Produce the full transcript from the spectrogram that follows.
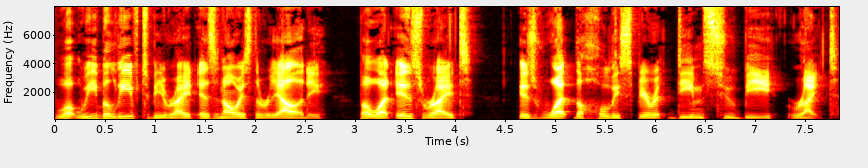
What we believe to be right isn't always the reality, but what is right is what the Holy Spirit deems to be right.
